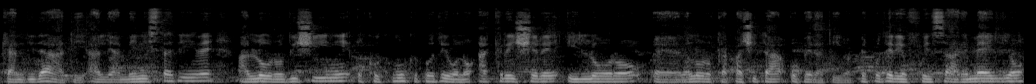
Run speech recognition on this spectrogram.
candidati alle amministrative a loro vicini o che comunque potevano accrescere loro, eh, la loro capacità operativa per poter influenzare meglio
